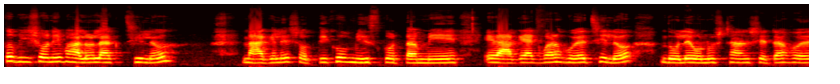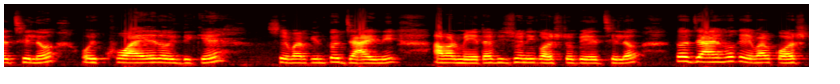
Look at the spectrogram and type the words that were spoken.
তো ভীষণই ভালো লাগছিল। না গেলে সত্যি খুব মিস করতাম। মেয়ে এর আগে একবার হয়েছিল, দোলে অনুষ্ঠান সেটা হয়েছিল, ওই খোয়াইয়ের ওইদিকে। সেবার কিন্তু যায়নি। আমার মেয়েটা ভীষণই কষ্ট পেয়েছিল। তো যাই হোক, এবার কষ্ট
